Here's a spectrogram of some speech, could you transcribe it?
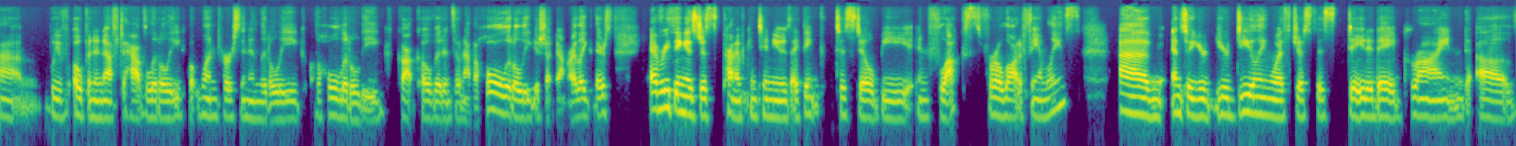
um, we've opened enough to have little league but one person in little league the whole little league got covid and so now the whole little league is shut down right? Like there's everything is just kind of continues i think to still be in flux for a lot of families. Um, and so you're you're dealing with just this day-to-day grind of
